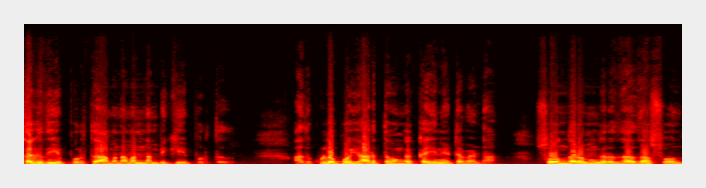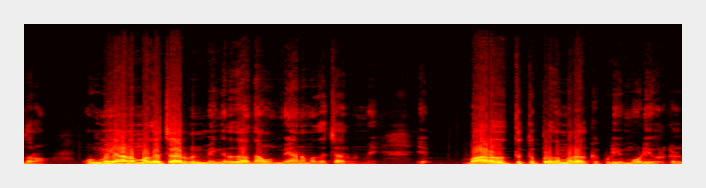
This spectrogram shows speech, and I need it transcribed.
தகுதியை பொறுத்து அவனவன் நம்பிக்கையை பொறுத்தது. அதுக்குள்ளே போய் அடுத்தவங்க கை நீட்ட வேண்டாம். சுதந்திரம்ங்கிறது அதுதான் சுதந்திரம். உண்மையான மதச்சார்பின்மைங்கிறது அதுதான் உண்மையான மதச்சார்பின்மை. பாரதத்துக்கு பிரதமராக இருக்கக்கூடிய மோடி அவர்கள்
